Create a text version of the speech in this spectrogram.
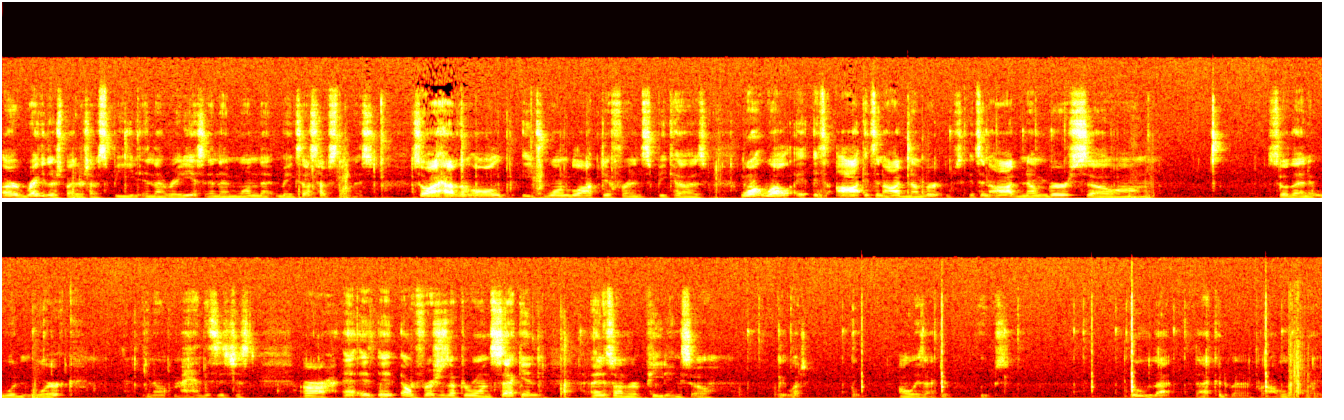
or regular spiders have speed in that radius, and then one that makes us have slowness. So I have them all each one block difference because well, well it's odd. It's an odd number. It's, it's, an odd number, so um, so then it wouldn't work. You know, man, this is just uh, it, it refreshes after one second, and it's on repeating. So wait, what? Oh, always active. Oops. Ooh, that that could have been a problem. Wait.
